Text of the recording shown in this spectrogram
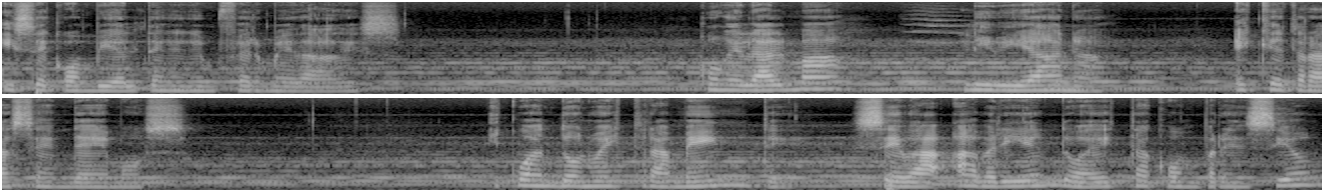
y se convierten en enfermedades. Con el alma liviana es que trascendemos. Y cuando nuestra mente se va abriendo a esta comprensión,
